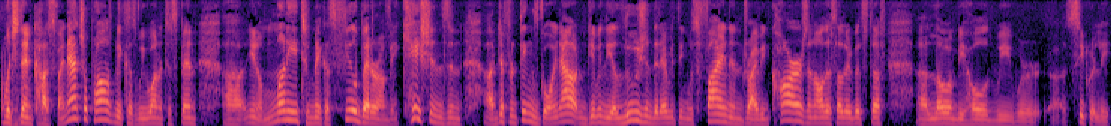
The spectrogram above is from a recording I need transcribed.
which then caused financial problems because we wanted to spend, uh, you know, money to make us feel better on vacations and uh, different things going out and giving the illusion that everything was fine and driving cars and all this other good stuff. Uh, lo and behold, we were uh, secretly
